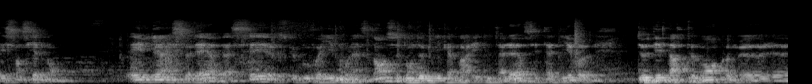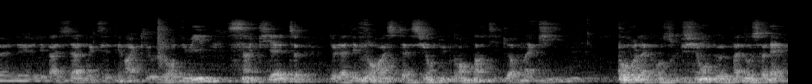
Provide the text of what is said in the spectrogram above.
essentiellement. Et le solaire, bah, c'est ce que vous voyez pour l'instant, ce dont Dominique a parlé tout à l'heure, c'est-à-dire de départements comme les, les Basses-Alpes, etc., qui aujourd'hui s'inquiètent de la déforestation d'une grande partie de leur maquis pour la construction de panneaux solaires.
